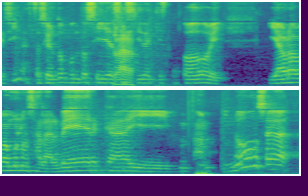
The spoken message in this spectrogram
Que sí, hasta cierto punto sí es Claro. así, de aquí está todo, y, y ahora vámonos a la alberca, y, y no, o sea,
